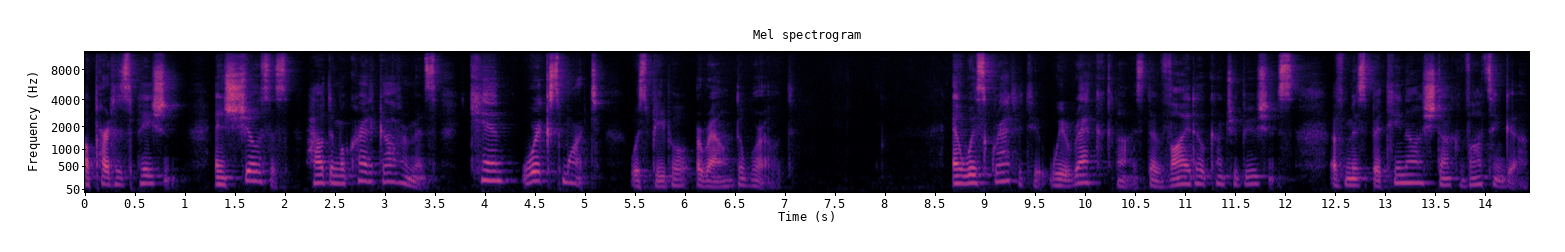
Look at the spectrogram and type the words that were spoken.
of participation and shows us how democratic governments can work smart with people around the world. And with gratitude, we recognize the vital contributions of Ms. Bettina Stark-Watzinger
